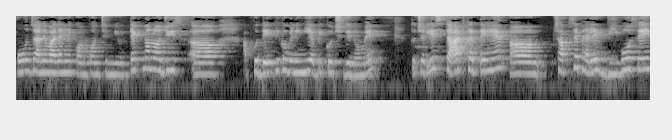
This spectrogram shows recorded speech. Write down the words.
फोन्स आने वाले हैं कौन कौन से न्यू टेक्नोलॉजीज़ आपको देखने को मिलेंगी अभी कुछ दिनों में। तो चलिए स्टार्ट करते हैं। सबसे पहले वीवो से,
